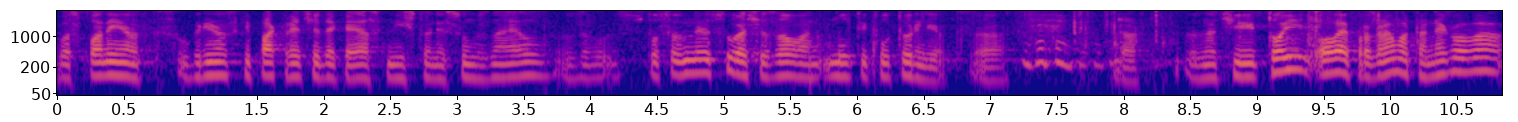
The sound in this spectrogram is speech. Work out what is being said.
господинот Угриновски пак рече дека јас ништо не сум знаел, што се однесуваше за ова мултикултурниот. За центарот. Да. Значи, тој, ова е програмата негова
